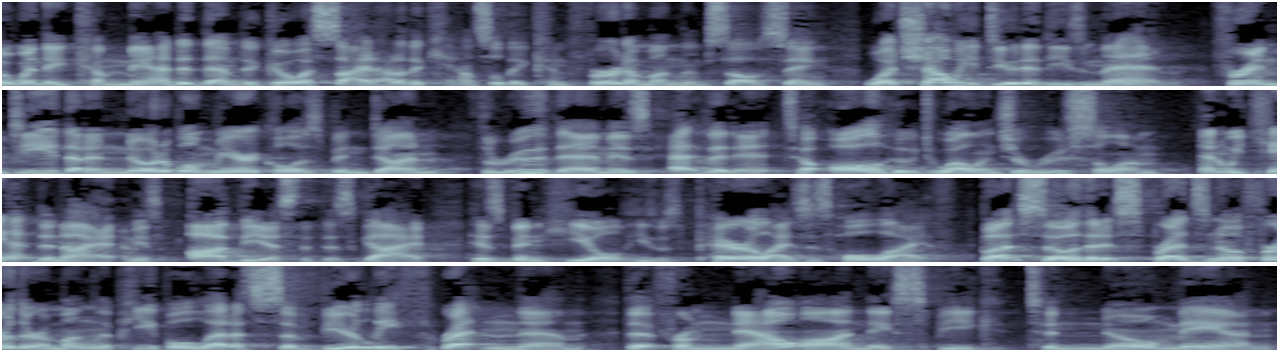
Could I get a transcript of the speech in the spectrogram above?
But when they commanded them to go aside out of the council, they conferred among themselves, saying, What shall we do to these men? For indeed, that a notable miracle has been done through them is evident to all who dwell in Jerusalem, and we can't deny it. I mean, it's obvious that this guy has been healed. He was paralyzed his whole life. But so that it spreads no further among the people, let us severely threaten them that from now on they speak to no man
